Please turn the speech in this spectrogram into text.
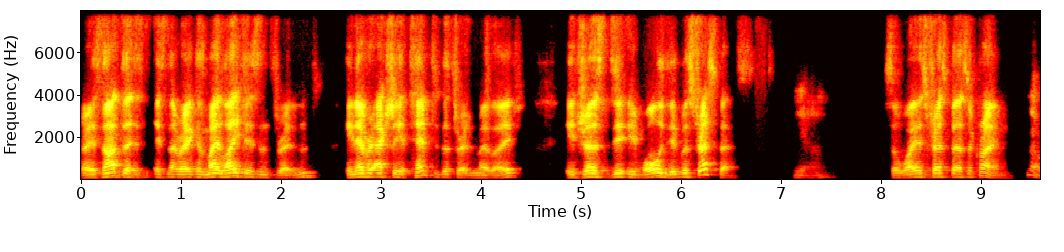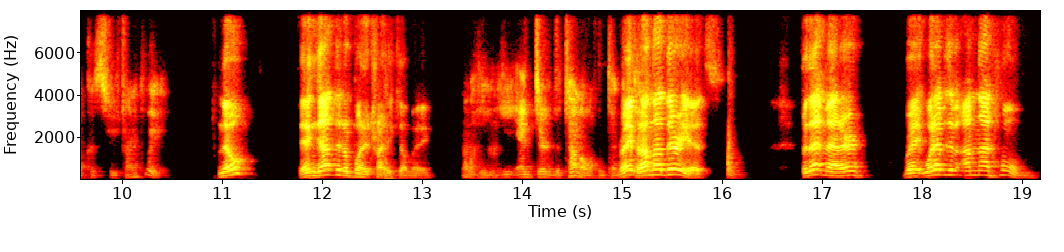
Right. It's not that it's not right because my life isn't threatened. He never actually attempted to threaten my life. He just did. He, all he did was trespass. Yeah. So why is trespass a crime? No, because he's trying to flee. No, they hadn't got to the point of trying to kill me. Well, he, he entered the tunnel with intent. to Right, but kill. I'm not there yet. For that matter, right? What happens if I'm not home?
